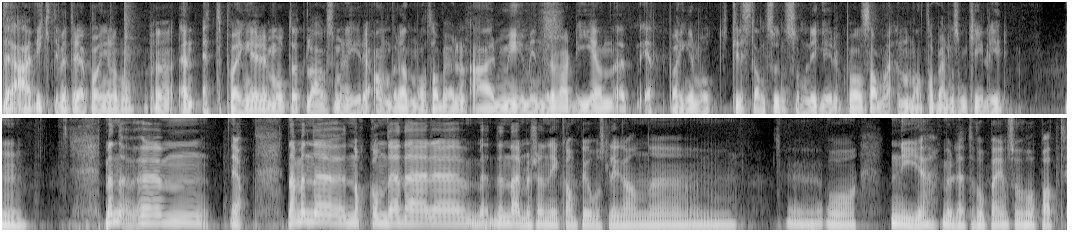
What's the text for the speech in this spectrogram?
Det er viktig med trepoengere nå. Uh, en ettpoenger mot et lag som ligger i andre enden av tabellen, er mye mindre verdi enn et ettpoenger mot Kristiansund, som ligger på samme enden av tabellen som Kiel gir. Men um, ja. Nei, men øh, nok om det. Det, er, øh, det nærmer seg en ny kamp i Obos-ligaen. Uh, og nye muligheter for poeng. Så vi håper at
